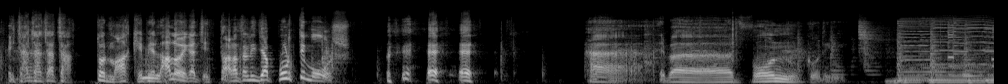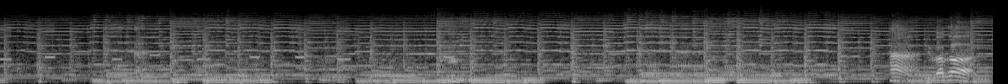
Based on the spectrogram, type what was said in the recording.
এই চা চা চা তোর মা খেপে লাল হয়ে গেছে তাড়াতাড়ি যা পড়তে বস। হ্যাঁ এবার ফোন করি। হ্যাঁ দিবাকর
